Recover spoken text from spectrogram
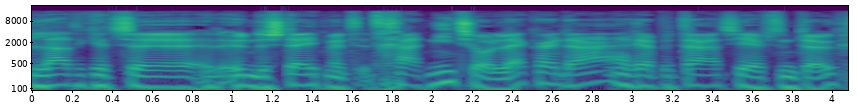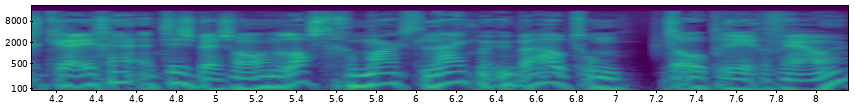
laat ik het uh, understatement. Het gaat niet zo lekker daar. Een reputatie heeft een deuk gekregen. Het is best wel een lastige markt, lijkt me überhaupt, om te opereren voor jou. Hè?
